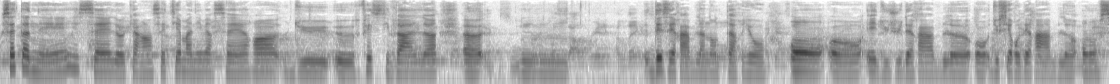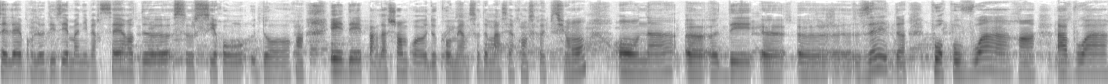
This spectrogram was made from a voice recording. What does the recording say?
Cette année, c'est le 47e anniversaire du euh, festival euh, des érables en Ontario on, et du jus d'érable, du sirop d'érable. On célèbre le dixième anniversaire de ce sirop d'or. Aidé par la Chambre de commerce de ma circonscription, on a euh, des euh, euh, aides pour pouvoir avoir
